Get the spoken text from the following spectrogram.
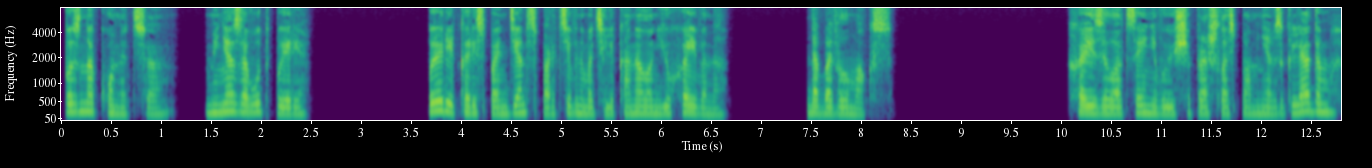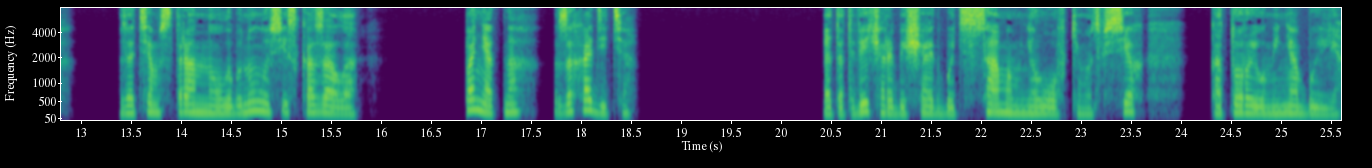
познакомиться. Меня зовут Перри. Перри — корреспондент спортивного телеканала Нью-Хейвена», — добавил Макс. Хейзел оценивающе прошлась по мне взглядом, затем странно улыбнулась и сказала «Понятно, заходите». Этот вечер обещает быть самым неловким из всех, которые у меня были.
